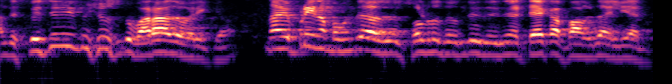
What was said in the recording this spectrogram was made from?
அந்த ஸ்பெசிஃபிக் இஷ்யூஸ்க்கு வராத வரைக்கும் நான் எப்படி நம்ம வந்து அது சொல்கிறது வந்து இது டேக் ஆஃப் ஆகுதா இல்லையான்னு.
